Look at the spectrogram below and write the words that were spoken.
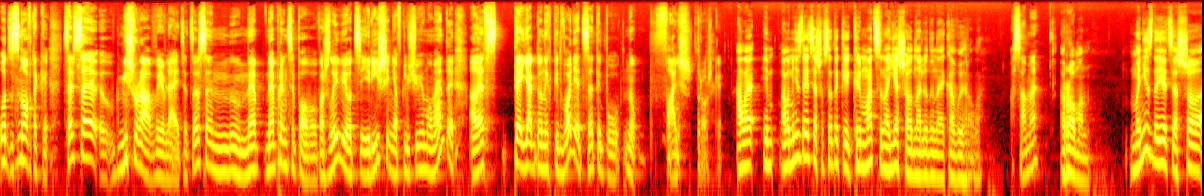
от знов таки, це все е, мішура виявляється. Це все ну не не принципово. Важливі оці рішення в ключові моменти, але те, як до них підводять, це типу ну фальш трошки. Але але мені здається, що все-таки крім Матсена, є ще одна людина, яка виграла. А саме Роман. Мені здається, що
